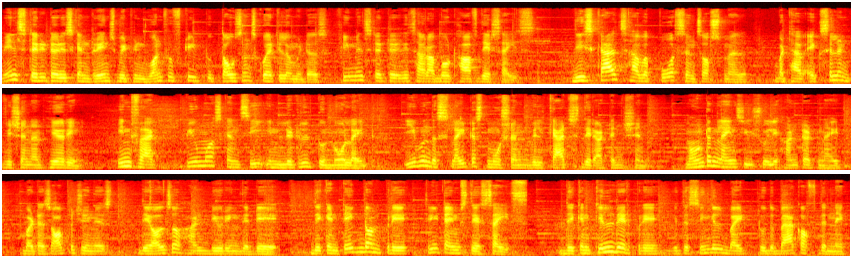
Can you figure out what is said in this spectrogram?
Males' territories can range between 150 to 1000 square kilometers, females' territories are about half their size. These cats have a poor sense of smell but have excellent vision and hearing. In fact, pumas can see in little to no light. Even the slightest motion will catch their attention. Mountain lions usually hunt at night, but as opportunists, they also hunt during the day. They can take down prey three times their size. They can kill their prey with a single bite to the back of the neck.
